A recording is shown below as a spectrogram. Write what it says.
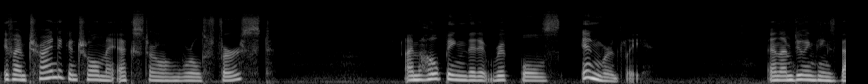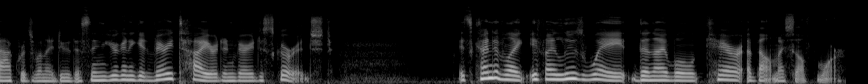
if I'm trying to control my external world first, I'm hoping that it ripples inwardly. And I'm doing things backwards when I do this, and you're going to get very tired and very discouraged. It's kind of like if I lose weight, then I will care about myself more.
